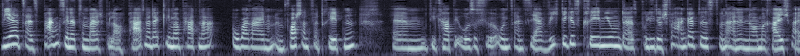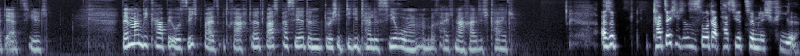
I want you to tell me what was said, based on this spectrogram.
Wir jetzt als Bank sind ja zum Beispiel auch Partner der Klimapartner Oberrhein im Vorstand vertreten. Ähm, die KPO ist für uns ein sehr wichtiges Gremium, da es politisch verankert ist und eine enorme Reichweite erzielt. Wenn man die KPOs Sichtweise betrachtet, was passiert denn durch die Digitalisierung im Bereich Nachhaltigkeit? Also tatsächlich ist es so, da passiert ziemlich viel.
